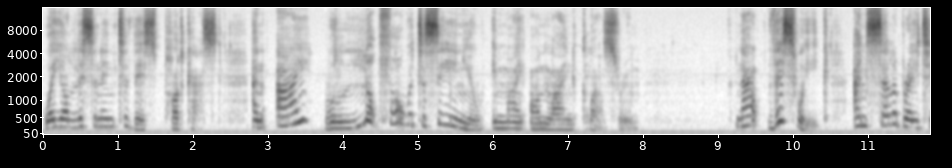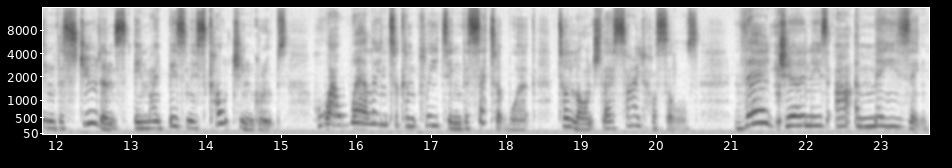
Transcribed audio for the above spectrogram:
where you're listening to this podcast. And I will look forward to seeing you in my online classroom. Now, this week, I'm celebrating the students in my business coaching groups who are well into completing the setup work to launch their side hustles. Their journeys are amazing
